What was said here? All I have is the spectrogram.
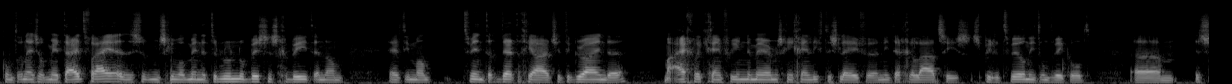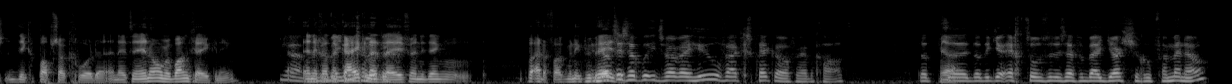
komt er ineens wat meer tijd vrij. Er is misschien wat minder te doen op businessgebied. En dan heeft iemand 20, 30 jaar zitten grinden. Maar eigenlijk geen vrienden meer. Misschien geen liefdesleven. Niet echt relaties. Spiritueel niet ontwikkeld. ehm, is een dikke papzak geworden. En heeft een enorme bankrekening. ja en die gaat dan dan kijken naar het leven. En die denkt, waar de fuck ben ik mee En dat bezig? is ook wel iets waar wij heel vaak gesprekken over hebben gehad. Dat, Ja. eh, dat ik je echt soms dus even bij het jasje roep van Menno.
